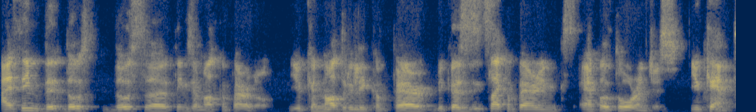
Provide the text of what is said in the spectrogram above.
I think those those uh, things are not comparable. You cannot really compare because it's like comparing apple to oranges. You can't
